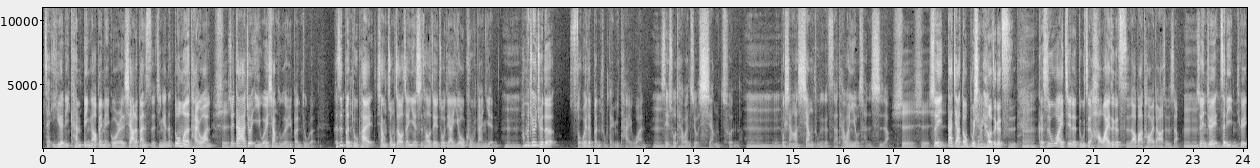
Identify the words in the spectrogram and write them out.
在医院里看病，然后被美国人吓了半死的经验，那多么的台湾。是，所以大家就以为乡土等于本土了。可是本土派像钟兆正、叶石涛这些作家有苦难言，嗯，他们就会觉得。所谓的本土等于台湾，谁说台湾只有乡村呢？嗯，我不想要乡土这个词啊，台湾也有城市啊，是是，所以大家都不想要这个词。嗯，可是外界的读者好爱这个词，然后把它套在大家身上。嗯，所以你觉得这里你就可以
